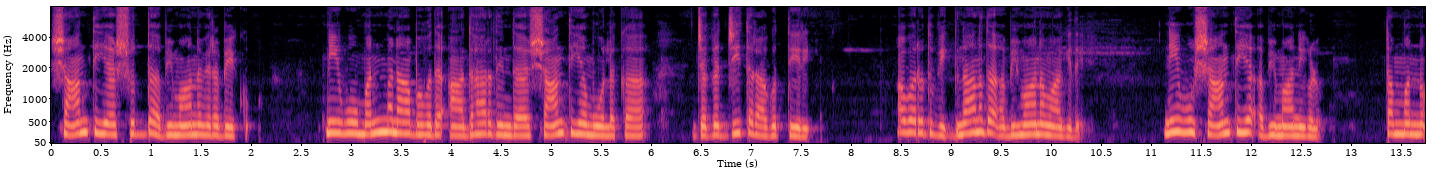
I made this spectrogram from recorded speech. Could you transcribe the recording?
ಶಾಂತಿಯ ಶುದ್ಧ ಅಭಿಮಾನವಿರಬೇಕು. ನೀವು ಮನ್ಮನಾಭವದ ಆಧಾರದಿಂದ ಶಾಂತಿಯ ಮೂಲಕ ಜಗಜ್ಜೀತರಾಗುತ್ತೀರಿ. ಅವರದು ವಿಜ್ಞಾನದ ಅಭಿಮಾನವಾಗಿದೆ. ನೀವು ಶಾಂತಿಯ ಅಭಿಮಾನಿಗಳು. ತಮ್ಮನ್ನು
